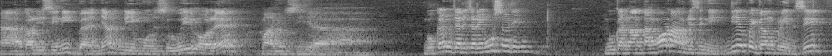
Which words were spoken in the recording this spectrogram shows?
Nah, kalau di sini banyak dimusuhi oleh manusia. Bukan cari-cari musuh dia. Bukan nantang orang di sini. Dia pegang prinsip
